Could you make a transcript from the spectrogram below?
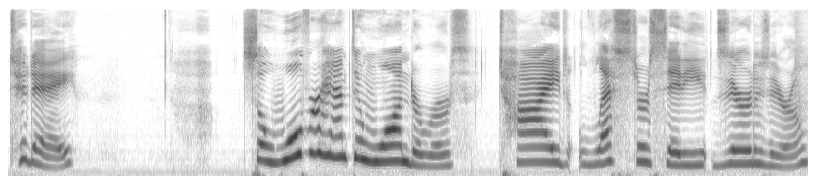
today, so Wolverhampton Wanderers tied Leicester City 0 to 0.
